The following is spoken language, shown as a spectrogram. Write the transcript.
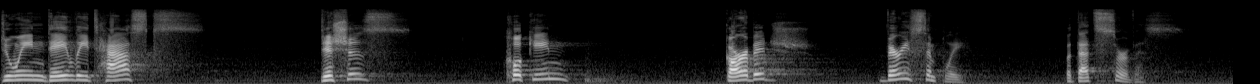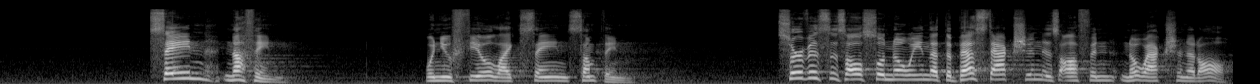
doing daily tasks, dishes, cooking, garbage, very simply, but that's service. Saying nothing when you feel like saying something. Service is also knowing that the best action is often no action at all.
